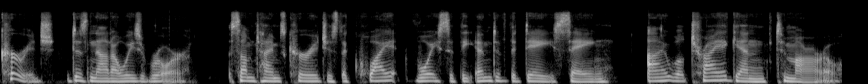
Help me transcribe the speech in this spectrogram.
courage does not always roar. Sometimes courage is the quiet voice at the end of the day saying, I will try again tomorrow.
